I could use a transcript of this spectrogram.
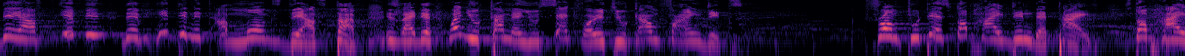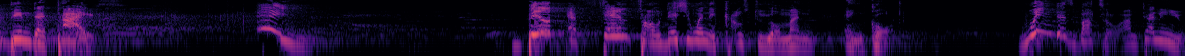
they have even they've hidden it amongst their stuff. It's like they, when you come and you search for it, you can't find it. From today, stop hiding the tithe. Stop hiding the tithe. Hey. Firm foundation when it comes to your money and God. Win this battle, I'm telling you.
